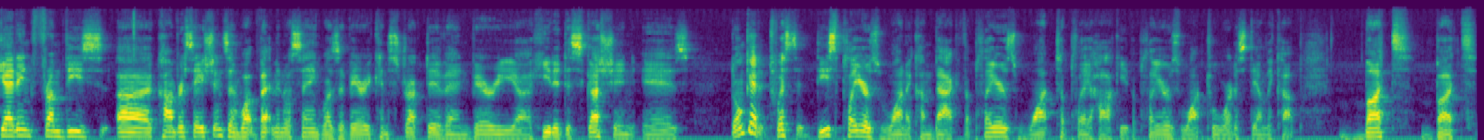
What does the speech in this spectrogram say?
getting from these uh, conversations and what Bettman was saying was a very constructive and very uh, heated discussion is don't get it twisted. These players want to come back. The players want to play hockey. The players want to award a Stanley Cup. But, but,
